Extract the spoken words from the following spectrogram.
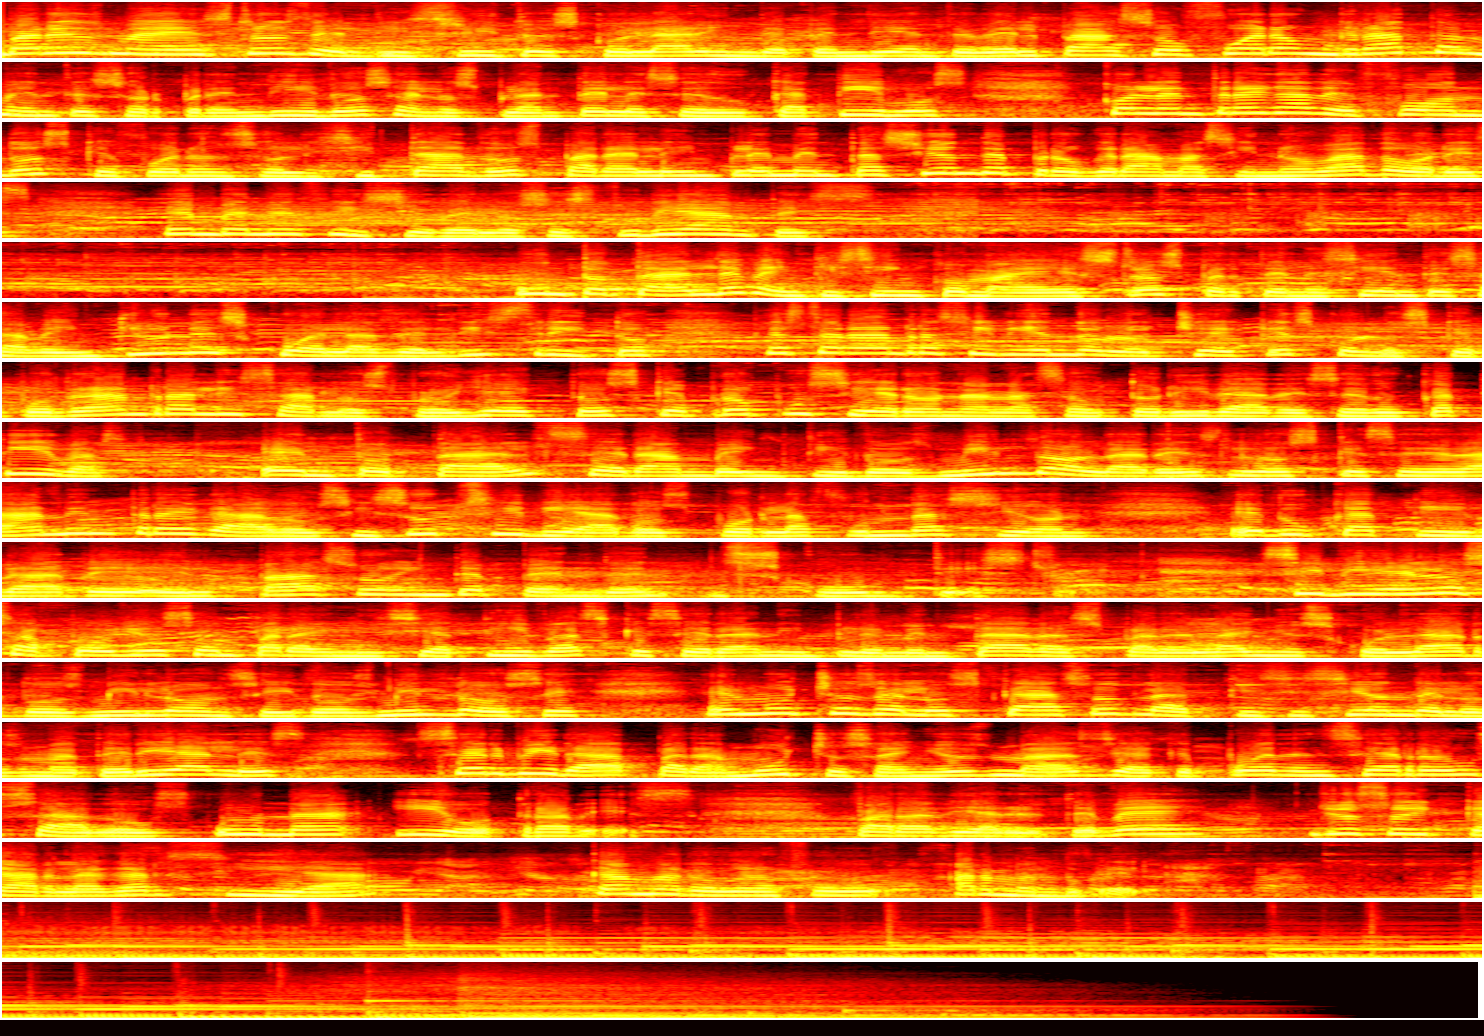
Varios maestros del Distrito Escolar Independiente del Paso fueron gratamente sorprendidos en los planteles educativos con la entrega de fondos que fueron solicitados para la implementación de programas innovadores en beneficio de los estudiantes. Un total de 25 maestros pertenecientes a 21 escuelas del distrito estarán recibiendo los cheques con los que podrán realizar los proyectos que propusieron a las autoridades educativas. En total serán 22 mil dólares los que serán entregados y subsidiados por la Fundación Educativa de El Paso Independent School District. Si bien los apoyos son para iniciativas que serán implementadas para el año escolar 2011 y 2012, en muchos de los casos la adquisición de los materiales servirá para muchos años más ya que pueden ser reusados una y otra vez. Para Diario TV, yo soy Carla García, camarógrafo Armando Vela.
